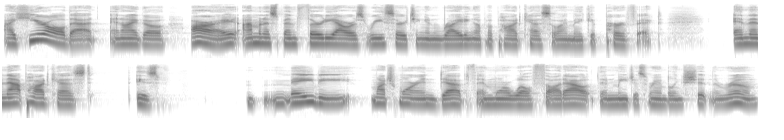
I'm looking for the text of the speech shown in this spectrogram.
I hear all that and I go, all right, I'm going to spend 30 hours researching and writing up a podcast so I make it perfect. And then that podcast is maybe much more in depth and more well thought out than me just rambling shit in the room.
